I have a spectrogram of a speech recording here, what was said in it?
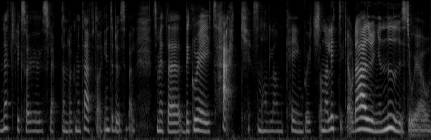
Netflix har ju släppt en dokumentär för ett tag, inte du Sibel, som heter The Great Hack som handlar om Cambridge Analytica. Och det här är ju ingen ny historia och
